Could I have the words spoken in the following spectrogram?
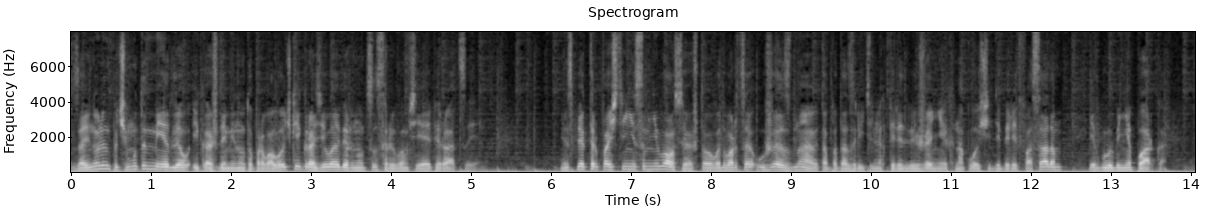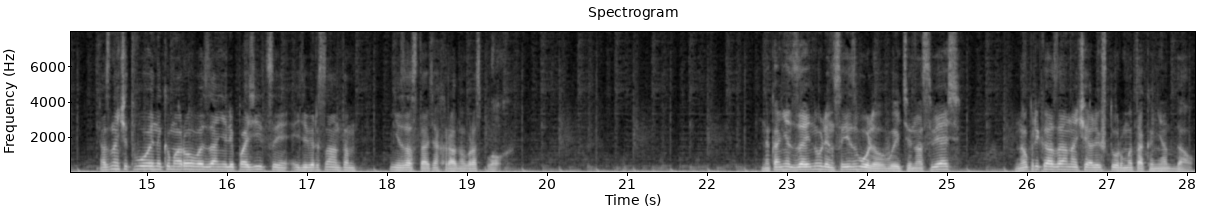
Зайнулин почему-то медлил, и каждая минута проволочки грозила обернуться срывом всей операции. Инспектор почти не сомневался, что во дворце уже знают о подозрительных передвижениях на площади перед фасадом и в глубине парка. А значит, воины Комарова заняли позиции, и диверсантам не застать охрану врасплох. Наконец Зайнулин соизволил выйти на связь, но приказа о начале штурма так и не отдал.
